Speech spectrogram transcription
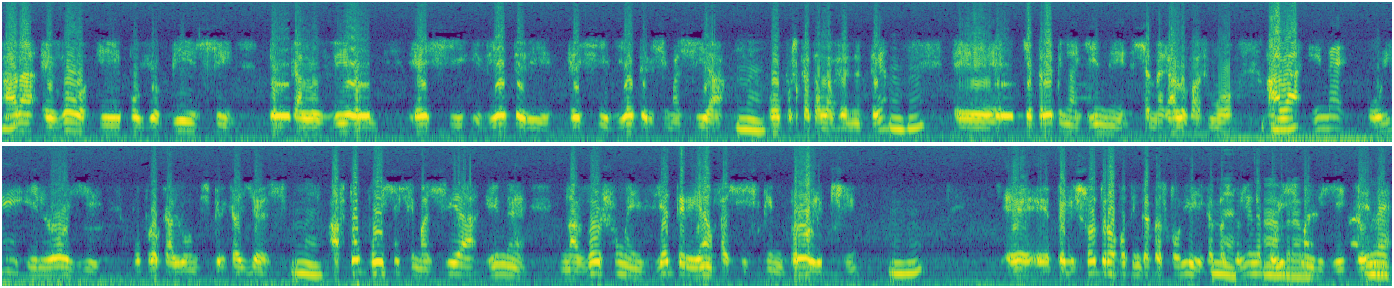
Άρα εδώ η υπογειοποίηση των καλωδίων έχει ιδιαίτερη, έχει ιδιαίτερη σημασία ναι. όπως ε, και πρέπει να γίνει σε μεγάλο βαθμό. Αλλά είναι πολλοί οι λόγοι που προκαλούν τις πυρκαγιές. Ναι. Αυτό που έχει σημασία είναι να δώσουμε ιδιαίτερη έμφαση στην πρόληψη ε, περισσότερο από την καταστολή. Η καταστολή είναι πολύ σημαντική και είναι ναι.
